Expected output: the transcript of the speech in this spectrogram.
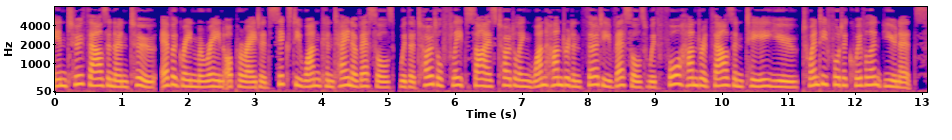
In 2002, Evergreen Marine operated 61 container vessels, with a total fleet size totaling 130 vessels with 400,000 TEU 20-foot equivalent units.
